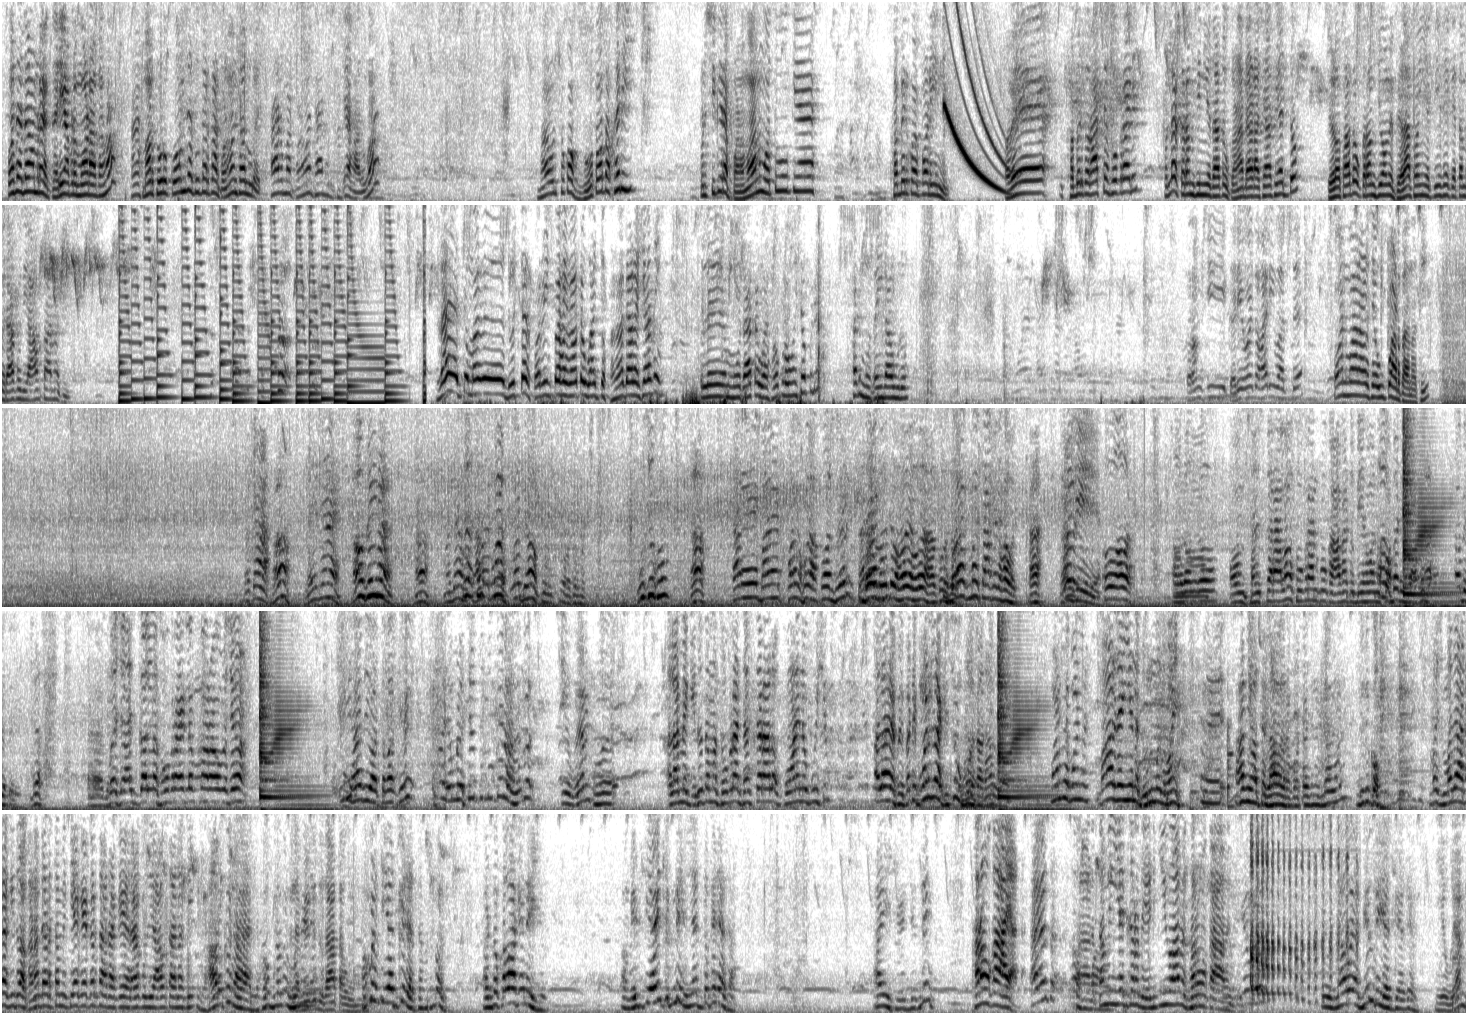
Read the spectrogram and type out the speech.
પછી તો હમણાં ઘરે આપણે મોડા તો હો. મારે થોડું કોમ છે તું તાર તાર ભણવાનું ચાલુ રહે સારું મારે ભણવા ચાલુ એ સારું હો. મારું શું કોક જોતો તો ખરી પણ શીખરે ભણવાનું હતું કે ખબર કોઈ પડી નહીં. હવે ખબર તો રાખશે છોકરાની? એટલે કરમસિંહની થતું ઘણા દાડા છે આથી આજ તો. ભેળો થતો કરમસિંહ અમે ભેળા થઈએ કહે છે કે તમે રાખુદી આવતા નથી. ના આજ તો મારે દોસ્તાર ફરીને પાસે જાતો આજ તો ઘણા દાડા છે નહીં એટલે હું જાતો આ સોપડો હું સોપડ્યો હું જઈને આવું રહું કરમસિંહ ઘરે હોય તો સારી વાત છે. ફોન મારા છે ઉપાડતા નથી. કાકા હા. લઈ જાય. આવ જઈને. હા મજા લે, તું ઊભો, ઊભો, બેહો. હું શું કહું? હા. તારે બાળક હોય હોય કોણ જોડ અરે, હું તો હોય હોય આખો બાગ મસ્ત આગળ આવે હા. કરમસિંહ, ઓ આવ. આવ ઓમ સંસ્કાર આલો છોકરાને કોક આવે તો બેહવાનું કહો. બસ આજકાલના છોકરા એટલે મારા આવડે છે એવું એમ? અલા મેં કીધું તમે છોકરાને સંસ્કાર આલો પોણીનું પૂછ્યું. માર જાય અહીંયા ધૂનમાં બીજું કહો. બસ મજા હતા કીધું આ ઘણા દાડ તમે ક્યાં ક્યાં કરતા હતા કે રાકુજી આવતા નથી. એટલે મેં કીધું રાત આવું. અડધો કલાકે નહીં ગયો. આમ એડજી આવી હતી કે નહીં યાદ તો કર્યા હતા. આવી છે નહીં. ખરો કા આયા તમે યાદ કરો તો હેડજીઓ આવે ખરો કા આવે. એવું એમ.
